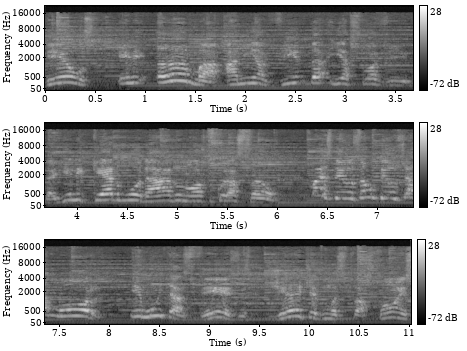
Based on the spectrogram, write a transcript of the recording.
Deus ele ama a minha vida e a sua vida, e Ele quer morar no nosso coração. Mas Deus é um Deus de amor. E muitas vezes, diante de algumas situações,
